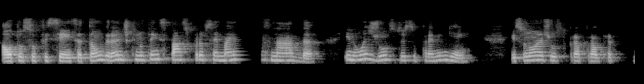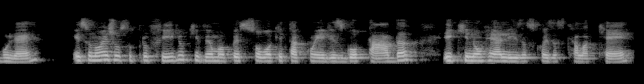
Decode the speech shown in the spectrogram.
autossuficiência tão grande que não tem espaço para eu ser mais nada. E não é justo isso para ninguém. Isso não é justo para a própria mulher, isso não é justo para o filho que vê uma pessoa que está com ele esgotada e que não realiza as coisas que ela quer,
